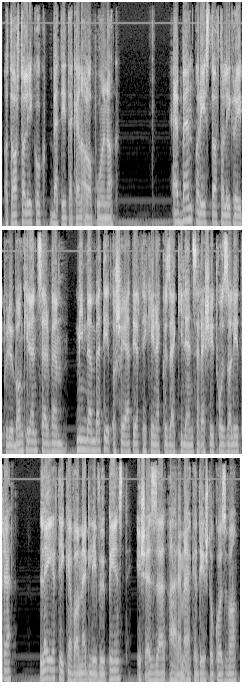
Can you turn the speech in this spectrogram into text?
a tartalékok betéteken alapulnak. Ebben a résztartalékra épülő banki rendszerben minden betét a saját értékének közel kilencszeresét hozza létre, leértékelve a meglévő pénzt, és ezzel áremelkedést okozva.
